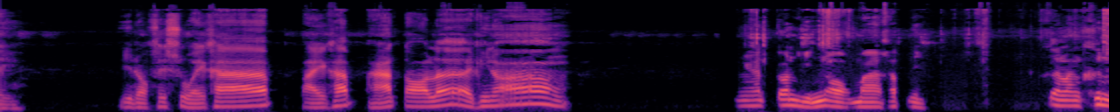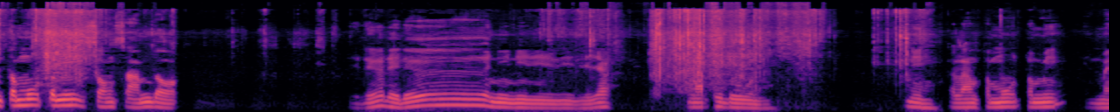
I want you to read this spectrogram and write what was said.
ยนี่ดอกสวยๆครับ ไปครับ หาต่อเลยพี่น้องงัดก้อนหินออกมาครับนี่กำลังขึ้นตะมุตะมิสองสามดอก เดี๋ยวเด้อเด้อนี่นี่นี่เดี๋ยวจะงัดให้ดู นี่กำลังตะมุตะมิเห็นไหม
